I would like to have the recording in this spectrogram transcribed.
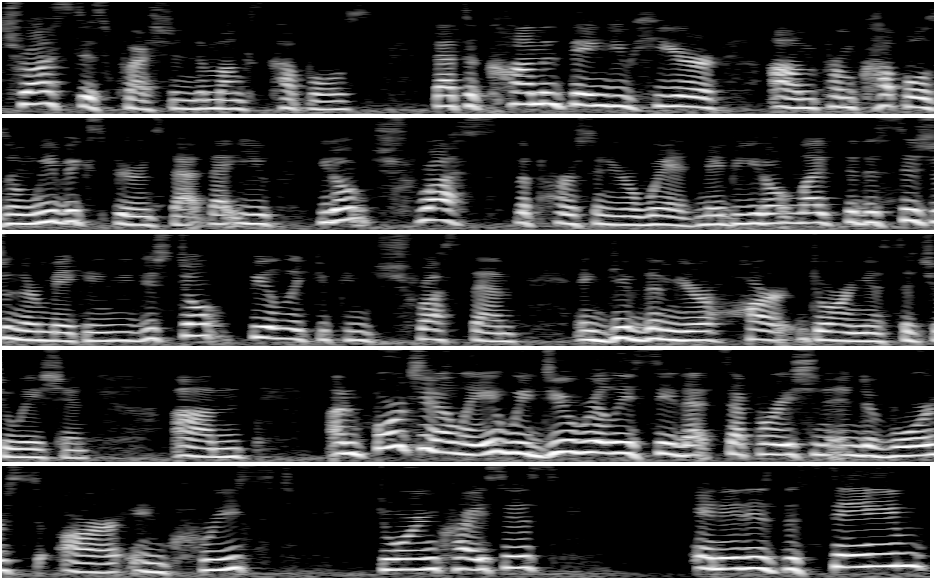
trust is questioned amongst couples. That's a common thing you hear um, from couples, and we've experienced that. That you you don't trust the person you're with. Maybe you don't like the decision they're making. You just don't feel like you can trust them and give them your heart during a situation. Um, Unfortunately, we do really see that separation and divorce are increased during crisis. And it is the same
